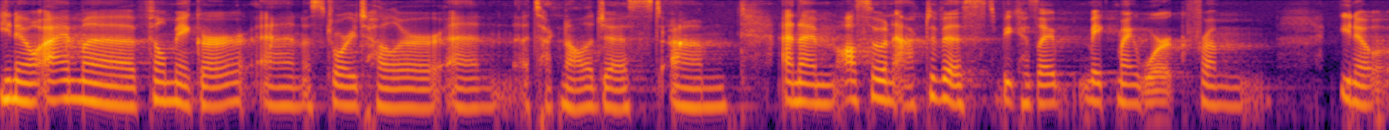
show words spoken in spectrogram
you know, I'm a filmmaker and a storyteller and a technologist. Um, and I'm also an activist because I make my work from, you know,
